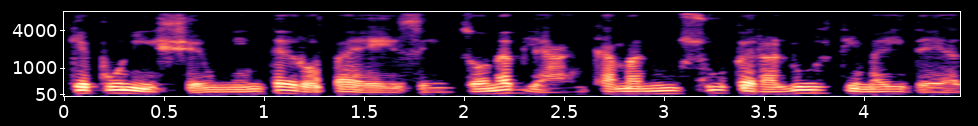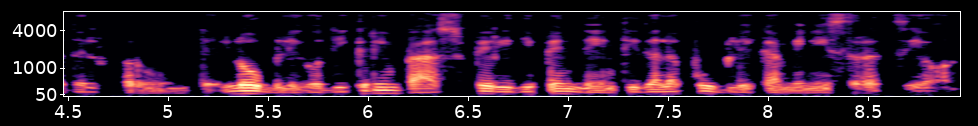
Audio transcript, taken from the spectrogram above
che punisce un intero paese in zona bianca ma non supera l'ultima idea del fronte, l'obbligo di Green Pass per i dipendenti della pubblica amministrazione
